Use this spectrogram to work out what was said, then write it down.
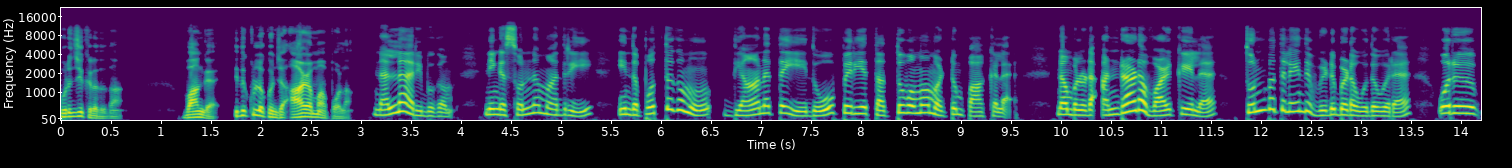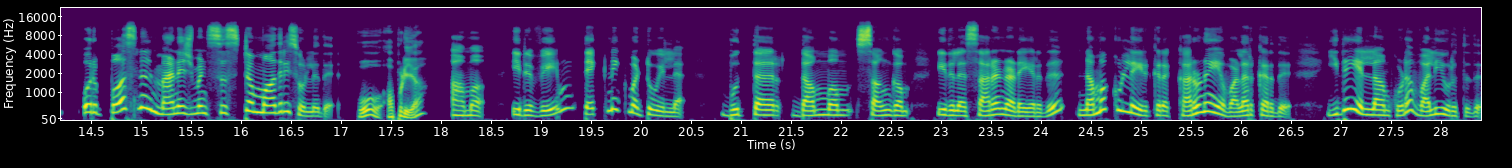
புரிஞ்சுக்கிறது தான். வாங்க இதுக்குள்ள கொஞ்சம் ஆழமா போலாம். நல்ல அறிமுகம். நீங்க சொன்ன மாதிரி இந்த புத்தகமும் தியானத்தை ஏதோ பெரிய தத்துவமா மட்டும் பார்க்கல நம்மளோட அன்றாட வாழ்க்கையில துன்பத்திலேந்து விடுபட உதவுற ஒரு ஒரு பர்சனல் மேனேஜ்மெண்ட் சிஸ்டம் மாதிரி சொல்லுது. ஓ அப்படியா? ஆமா இது வெறும் டெக்னிக் மட்டும் இல்ல. புத்தர் தம்மம் சங்கம் இதுல சரணடையிறது நமக்குள்ள இருக்கிற கருணைய வளர்க்கறது இதையெல்லாம் கூட வலியுறுத்துது.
